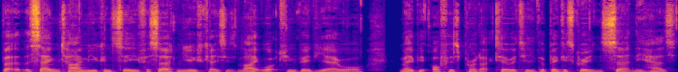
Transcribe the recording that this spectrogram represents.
But at the same time, you can see for certain use cases like watching video or maybe office productivity, the bigger screen certainly has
